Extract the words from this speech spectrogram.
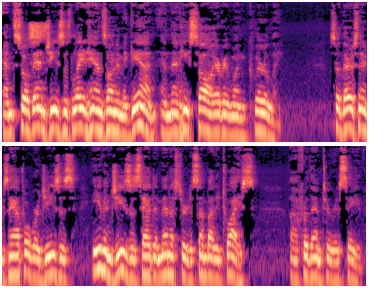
And so then Jesus laid hands on him again, and then he saw everyone clearly. So there's an example where Jesus, even Jesus, had to minister to somebody twice uh, for them to receive.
